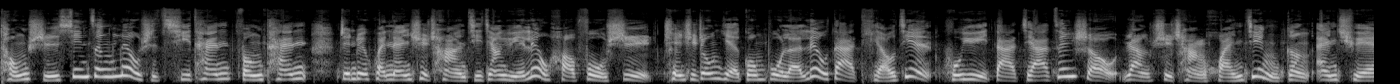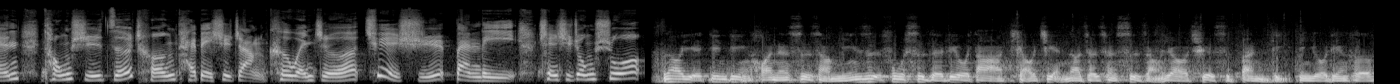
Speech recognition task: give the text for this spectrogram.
同时新增六十七摊封摊。针对淮南市场即将于六号复市。陈时中也公布了六大条件，呼吁大家遵守，让市场环境更安全。同时责成台北市长柯文哲确实办理。陈时中说：“然后也订定华南市场明日复市的六大条件，那责成市长要确实办理，并由联合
